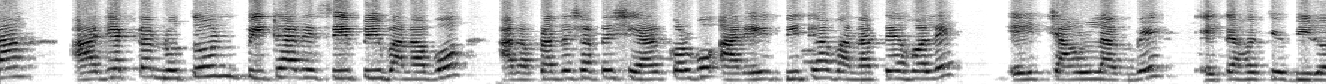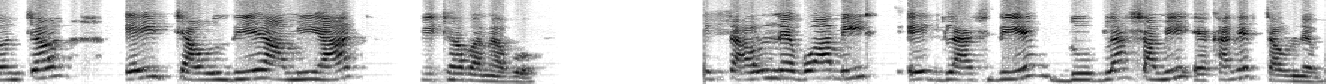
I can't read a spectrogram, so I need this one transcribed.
বন্ধুরা আজ একটা নতুন পিঠা রেসিপি বানাবো আর আপনাদের সাথে শেয়ার করব। আর এই পিঠা বানাতে হলে এই চাউল লাগবে। এটা হচ্ছে বিরন চাউল। এই চাউল দিয়ে আমি আজ পিঠা বানাবো। এই চাউল নেব আমি, এই গ্লাস দিয়ে দু গ্লাস আমি এখানে চাউল নেব।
